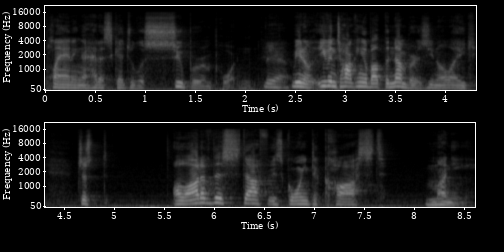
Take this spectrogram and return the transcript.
planning ahead of schedule is super important. Yeah. you know even talking about the numbers you know like just a lot of this stuff is going to cost money.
